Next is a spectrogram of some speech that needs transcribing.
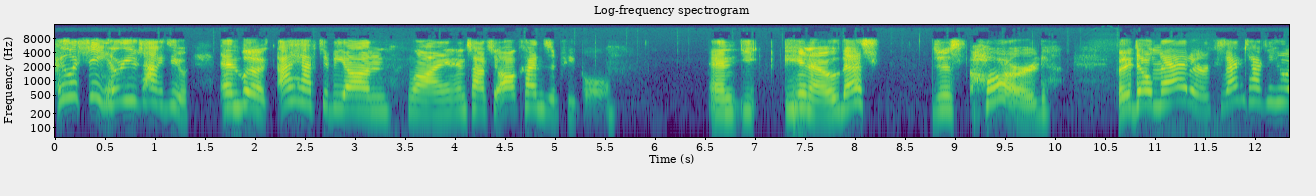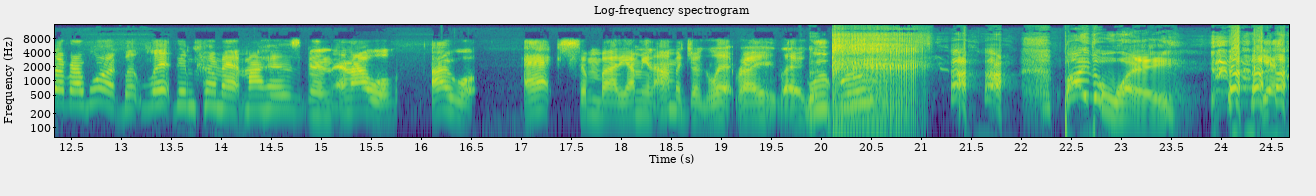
who is she? Who are you talking to? And look, I have to be online and talk to all kinds of people, and y- you know that's just hard. But it don't matter because I can talk to whoever I want. But let them come at my husband, and I will, I will act somebody. I mean, I'm a juggalette, right? Like, whoop whoop. By the way, yes.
